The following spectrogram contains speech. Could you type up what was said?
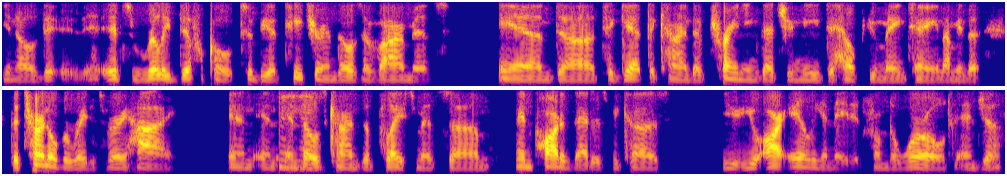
you know it's really difficult to be a teacher in those environments and uh, to get the kind of training that you need to help you maintain. I mean, the the turnover rate is very high in in, mm-hmm. in those kinds of placements, um, and part of that is because you you are alienated from the world and just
